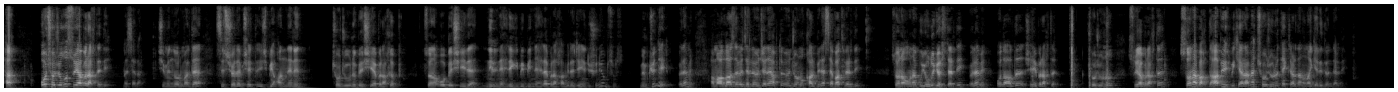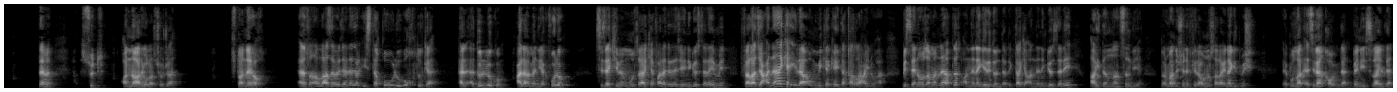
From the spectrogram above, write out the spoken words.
Ha, o çocuğu suya bırak dedi mesela. Şimdi normalde siz şöyle bir şey hiç bir annenin çocuğunu beşiğe bırakıp sonra o beşiği de Nil Nehri gibi bir nehre bırakabileceğini düşünüyor musunuz? Mümkün değil, öyle mi? Ama Allah azze ve celle önce ne yaptı? Önce onun kalbine sebat verdi. Sonra ona bu yolu gösterdi, öyle mi? O da aldı şeyi bıraktı. Çocuğunu suya bıraktı. Sonra bak daha büyük bir keramet çocuğunu tekrardan ona geri döndürdü. Değil mi? Süt, anne arıyorlar çocuğa. Süt anne yok. En son Allah azze ve celle ne diyor? İstekulu uhtuke hel edullukum ala men yekfuluh Size kimin Musa'ya kefalet edeceğini göstereyim mi? فَرَجَعْنَاكَ اِلَى اُمِّكَ كَيْ تَقَرَّ عَيْنُهَا biz seni o zaman ne yaptık? Annene geri döndürdük. Ta ki annenin gözleri aydınlansın diye. Normal düşünün Firavun'un sarayına gitmiş. E bunlar ezilen kavimden, Beni İsrail'den.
